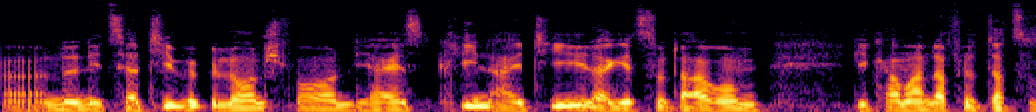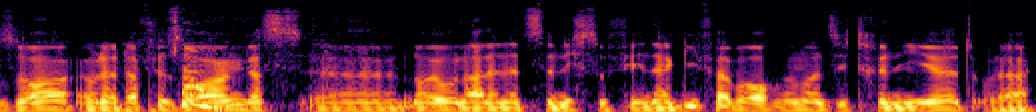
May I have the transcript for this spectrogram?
äh, eine Initiative gelauncht worden, die heißt Clean IT. Da geht es so darum, wie kann man dafür dazu sorgen oder dafür sorgen, dass äh, neuronale Netze nicht so viel Energie verbrauchen, wenn man sie trainiert oder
